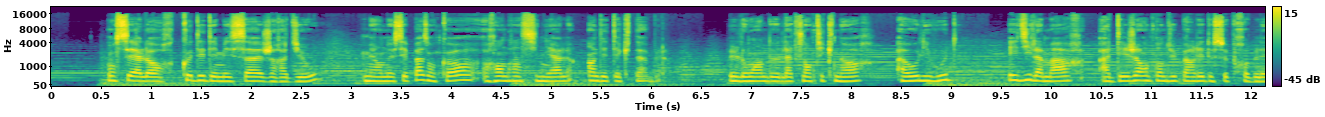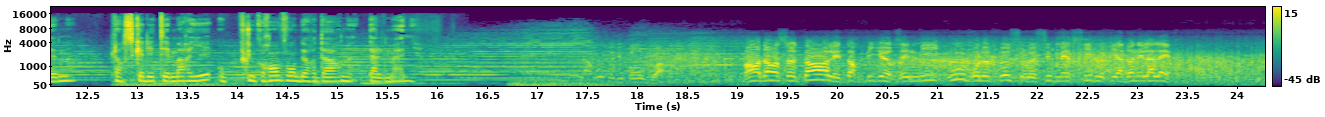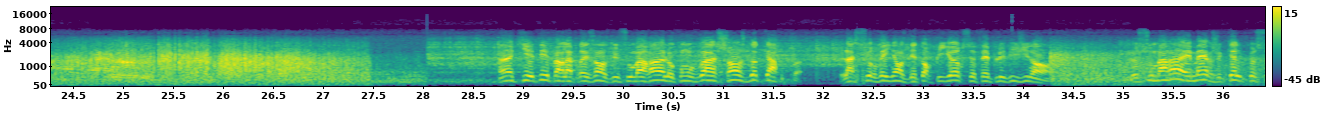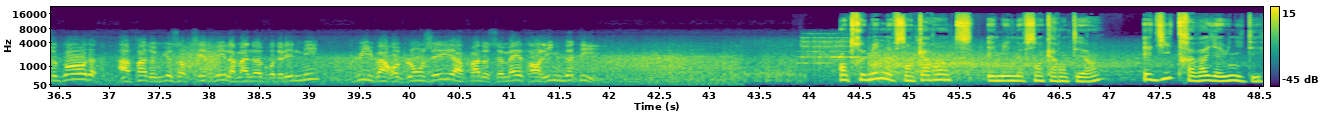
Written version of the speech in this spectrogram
On sait alors coder des messages radio, mais on ne sait pas encore rendre un signal indétectable. Loin de l'Atlantique Nord, à Hollywood, Eddie Lamar a déjà entendu parler de ce problème lorsqu'elle était mariée au plus grand vendeur d'armes d'Allemagne. Pendant ce temps, les torpilleurs ennemis ouvrent le feu sur le submersible qui a donné l'alerte. Inquiété par la présence du sous-marin, le convoi change de cap. La surveillance des torpilleurs se fait plus vigilante. Le sous-marin émerge quelques secondes afin de mieux observer la manœuvre de l'ennemi, puis va replonger afin de se mettre en ligne de tir. Entre 1940 et 1941, Eddie travaille à une idée.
